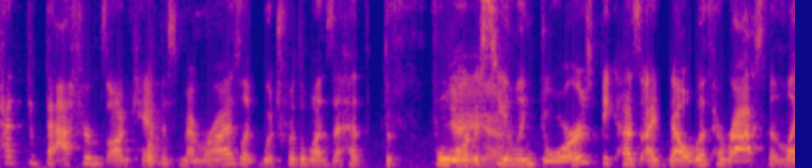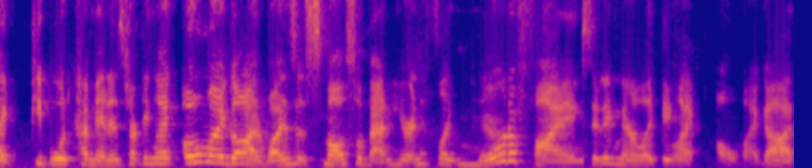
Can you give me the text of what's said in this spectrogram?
had the bathrooms on campus memorized, like which were the ones that had the floor Yeah, to yeah. ceiling doors because I dealt with harassment. Like people would come in and start being like, oh my God, why does it smell so bad in here? And it's like mortifying sitting there, like being like, oh my God.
